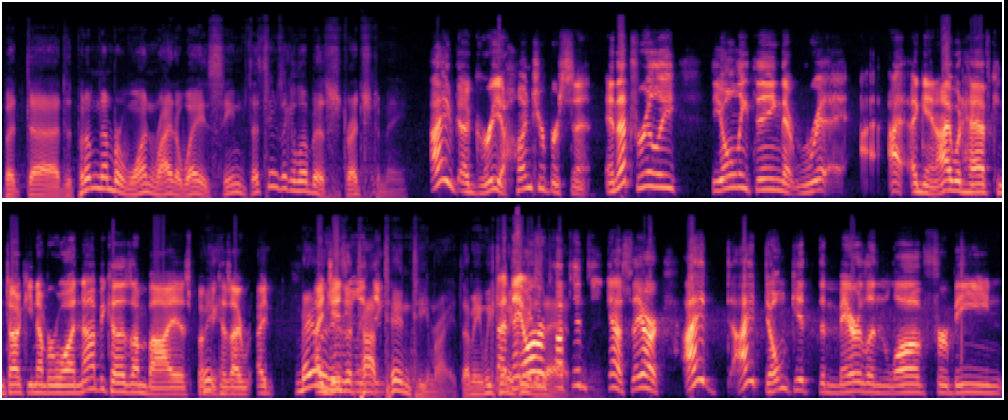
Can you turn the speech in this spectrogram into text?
But uh, to put them number one right away seems that seems like a little bit of stretch to me. I agree hundred percent, and that's really the only thing that re- I, I, again I would have Kentucky number one, not because I'm biased, but I mean, because I, I Maryland is a top think- ten team, right? I mean, we can they are a top ten. team. Yes, they are. I I don't get the Maryland love for being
